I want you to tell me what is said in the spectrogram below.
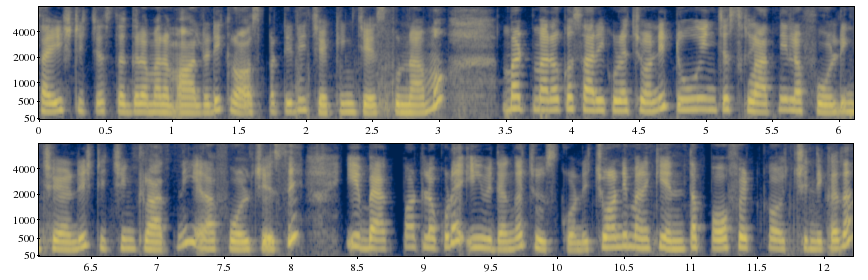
సైజ్ స్టిచ్చెస్ దగ్గర మనం ఆల్రెడీ క్రాస్ పట్టిని చెకింగ్ చేసుకున్నాము. బట్ మరొకసారి కూడా చూడండి టూ ఇంచెస్ క్లాత్ని ఇలా ఫోల్డింగ్ చేయండి. స్టిచ్చింగ్ క్లాత్ని ఇలా ఫోల్డ్ చేసి ఈ బ్యాక్ పార్ట్లో కూడా ఈ విధంగా చూసుకోండి. చూడండి మనకి ఎంత పర్ఫెక్ట్గా వచ్చింది కదా.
